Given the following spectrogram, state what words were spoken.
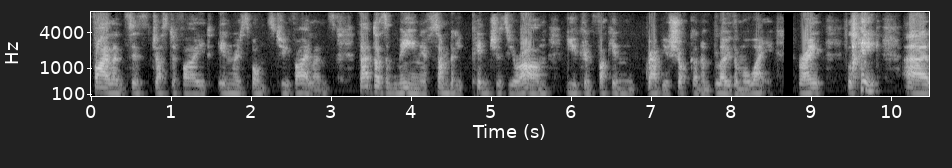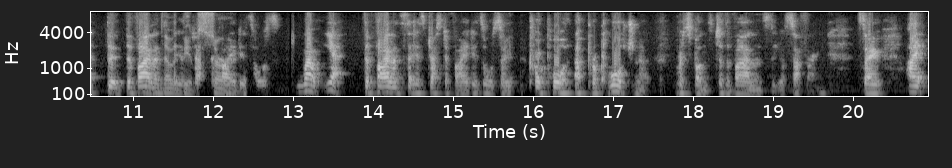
violence is justified in response to violence, that doesn't mean if somebody pinches your arm, you can fucking grab your shotgun and blow them away, right? Like uh, the the violence that would be absurd. is also well, yeah. The violence that is justified is also propor- a proportionate response to the violence that you're suffering. So I,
